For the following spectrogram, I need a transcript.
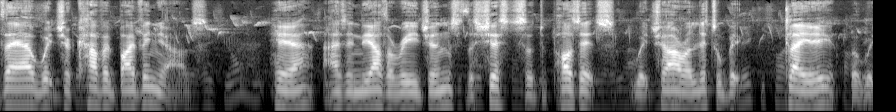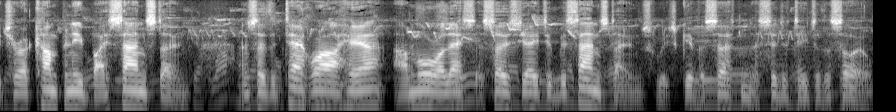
there which are covered by vineyards. Here, as in the other regions, the schists are deposits which are a little bit clayey, but which are accompanied by sandstone. And so the terroirs here are more or less associated with sandstones, which give a certain acidity to the soil.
